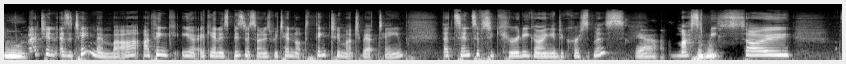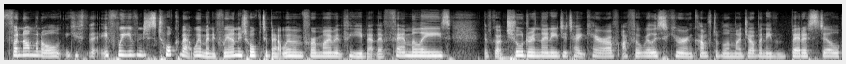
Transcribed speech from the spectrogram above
Mm. Imagine as a team member, I think, you know, again, as business owners, we tend not to think too much about team. That sense of security going into Christmas yeah. must mm-hmm. be so phenomenal. If we even just talk about women, if we only talked about women for a moment, thinking about their families, they've got children they need to take care of. I feel really secure and comfortable in my job, and even better still,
